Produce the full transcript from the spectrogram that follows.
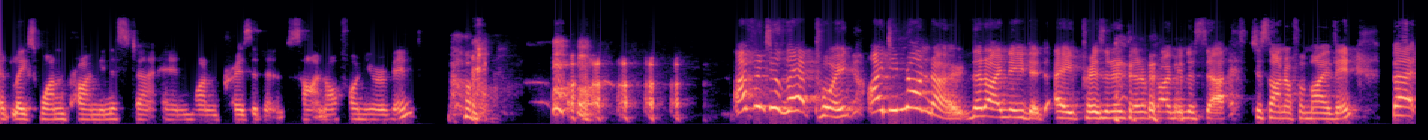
at least one prime minister and one president sign off on your event. Up until that point, I did not know that I needed a president and a prime minister to sign off on my event. But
